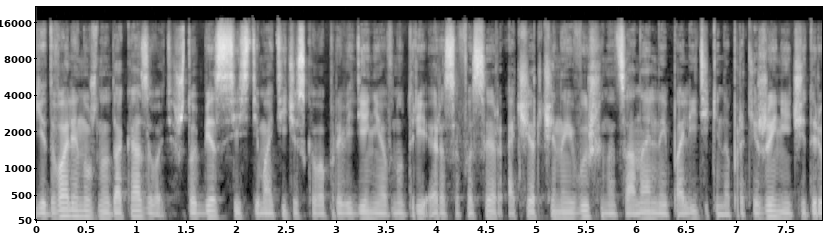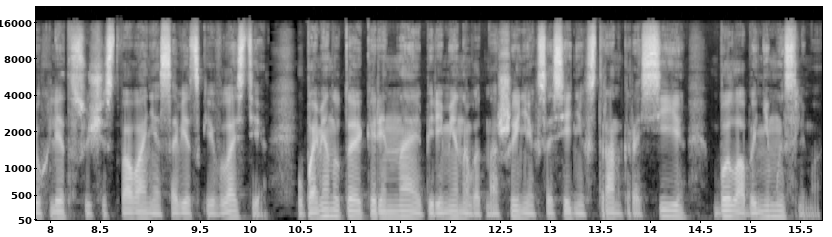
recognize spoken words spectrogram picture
Едва ли нужно доказывать, что без систематического проведения внутри РСФСР очерченной выше национальной политики на протяжении четырёх лет существования советской власти, упомянутая коренная перемена в отношениях соседних стран к России была бы немыслима.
